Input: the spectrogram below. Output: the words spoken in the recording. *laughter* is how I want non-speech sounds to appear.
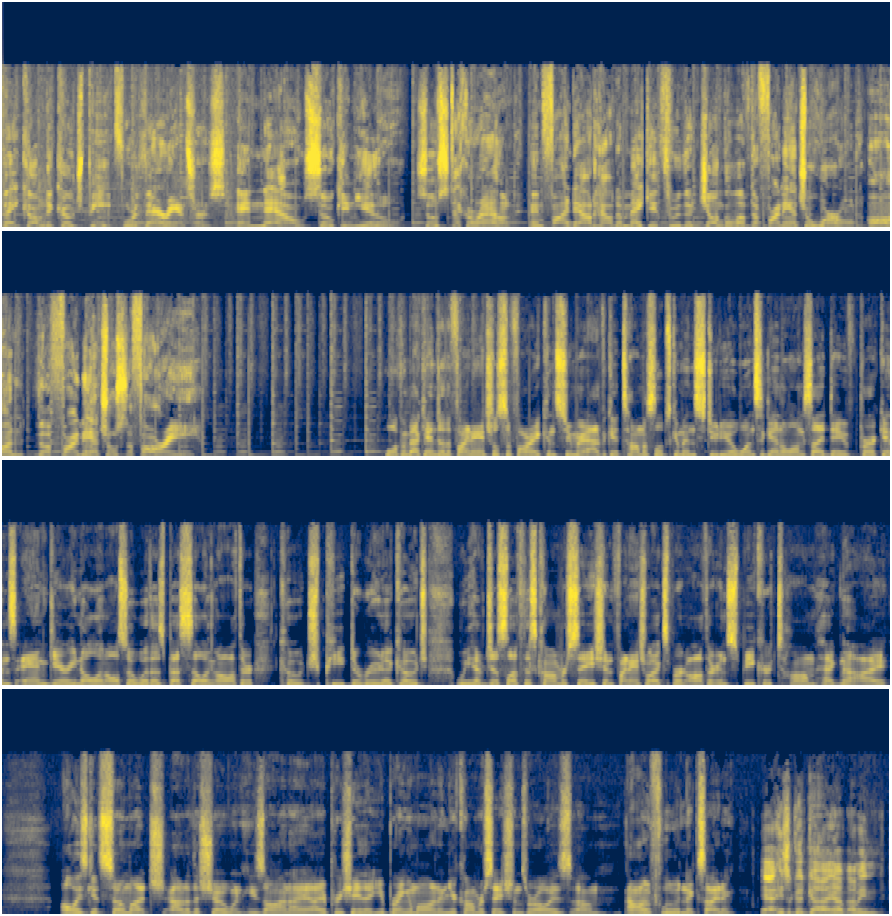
They come to Coach Pete for their answers, and now so can you. So stick around and find out how to make it through the jungle of the financial world on The Financial Safari. Welcome back into the Financial Safari. Consumer advocate Thomas Lipscomb in studio once again alongside Dave Perkins and Gary Nolan. Also with us, best-selling author Coach Pete D'Arruda. Coach, we have just left this conversation. Financial expert, author, and speaker Tom Hegna. I always get so much out of the show when he's on. I, I appreciate that you bring him on, and your conversations are always, um, I don't know, fluid and exciting. Yeah, he's a good guy. I, I mean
